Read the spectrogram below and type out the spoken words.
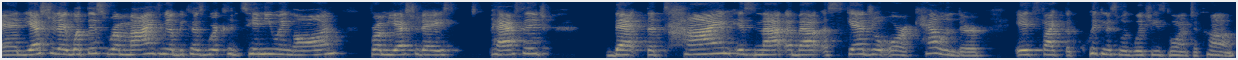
And yesterday, what this reminds me of, because we're continuing on from yesterday's passage, that the time is not about a schedule or a calendar. It's like the quickness with which he's going to come.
